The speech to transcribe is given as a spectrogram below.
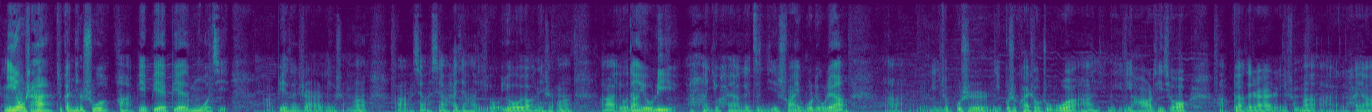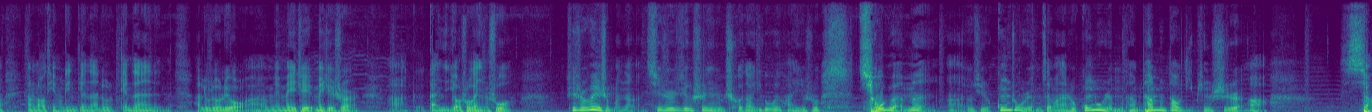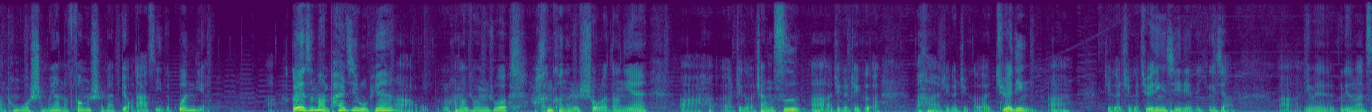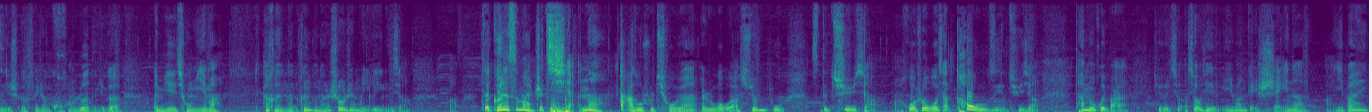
你有啥就赶紧说啊，别别别墨迹啊，别在这儿那个什么啊，想想还想又又要那什么啊，又当又立啊，又还要给自己刷一波流量啊，你这不是你不是快手主播啊，你你你好好踢球啊，不要在这儿那个什么啊，还要让老铁们给你点赞六点赞啊六六六啊，没没这没这事儿啊，赶紧要说赶紧说。这是为什么呢？其实这个事情就扯到一个问话题，就是说，球员们啊，尤其是公众人物，再往下说，公众人物他们他们到底平时啊，想通过什么样的方式来表达自己的观点啊？格列兹曼拍纪录片啊，很多球迷说，很可能是受了当年啊，呃，这个詹姆斯啊，这个这个啊，这个这个决定啊，这个这个决定系列的影响。啊，因为格列兹曼自己是个非常狂热的这个 NBA 球迷嘛，他可能很可能是受这么一个影响啊。在格列兹曼之前呢，大多数球员，如果我要宣布自己的去向啊，或者说我想透露自己的去向，他们会把这个消消息一般给谁呢？啊，一般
